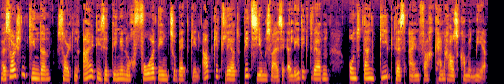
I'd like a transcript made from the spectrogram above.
Bei solchen Kindern sollten all diese Dinge noch vor dem Zubettgehen abgeklärt bzw. erledigt werden und dann gibt es einfach kein Rauskommen mehr.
